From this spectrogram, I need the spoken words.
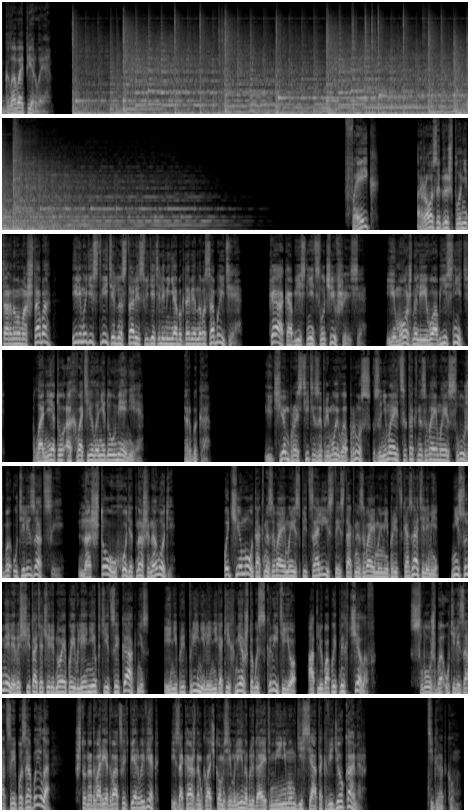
Глава первая. Фейк? Розыгрыш планетарного масштаба? Или мы действительно стали свидетелями необыкновенного события? Как объяснить случившееся? И можно ли его объяснить? Планету охватило недоумение. РБК. И чем, простите за прямой вопрос, занимается так называемая служба утилизации? На что уходят наши налоги? Почему так называемые специалисты с так называемыми предсказателями не сумели рассчитать очередное появление птицы Какнис и не предприняли никаких мер, чтобы скрыть ее от любопытных челов? Служба утилизации позабыла — что на дворе 21 век, и за каждым клочком земли наблюдает минимум десяток видеокамер. Тигратком.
